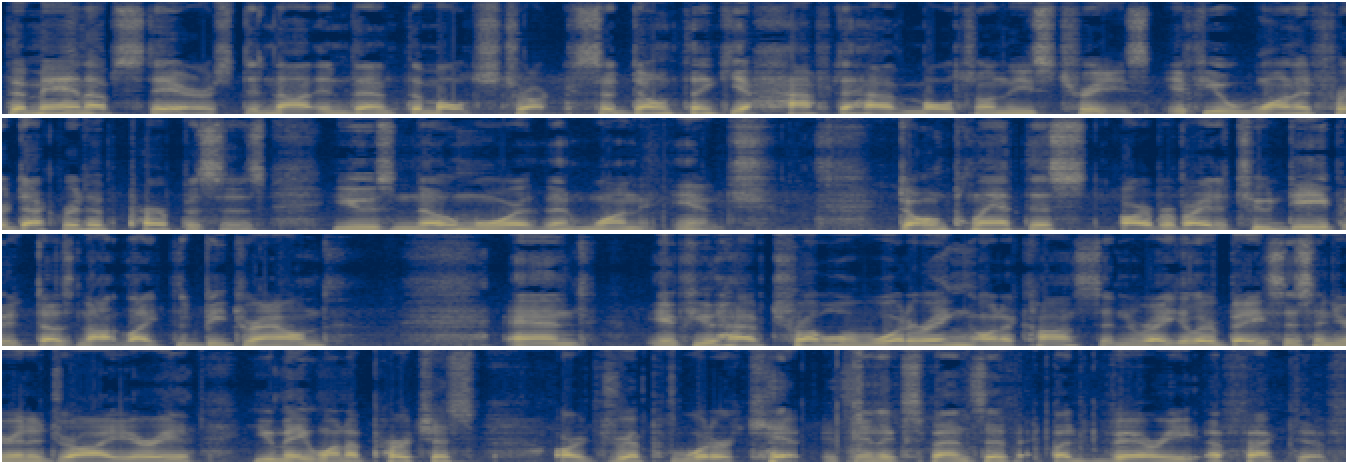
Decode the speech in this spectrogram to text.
The man upstairs did not invent the mulch truck, so don't think you have to have mulch on these trees. If you want it for decorative purposes, use no more than one inch. Don't plant this arborvitae too deep. It does not like to be drowned. And if you have trouble watering on a constant and regular basis and you're in a dry area, you may want to purchase our drip water kit. It's inexpensive but very effective.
